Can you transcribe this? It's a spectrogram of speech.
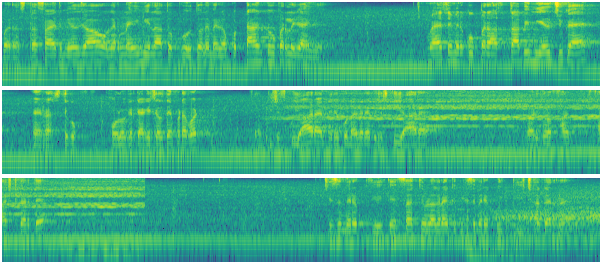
पर रास्ता शायद मिल जाओ अगर नहीं मिला तो भूतों ने मेरे को टांग के ऊपर ले जाएँगे। वैसे मेरे को ऊपर रास्ता भी मिल चुका है। रास्ते को फॉलो करके आगे चलते हैं फटाफट। पीछे से कोई आ रहा है? मेरे को लग रहा है पीछे से कोई आ रहा है। गाड़ी थोड़ा फा, फास्ट करते पीछे से मेरे कैसा क्यों लग रहा है कि पीछे से मेरे कोई पीछा कर रहा है?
